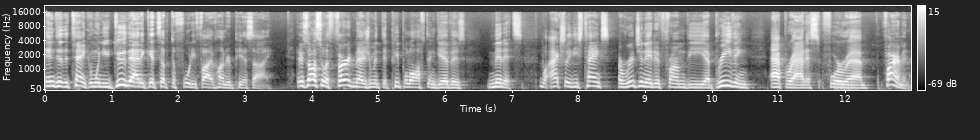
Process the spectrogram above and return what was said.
into the tank. And when you do that, it gets up to 4,500 PSI. There's also a third measurement that people often give is minutes. Well, actually, these tanks originated from the uh, breathing apparatus for uh, firemen.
